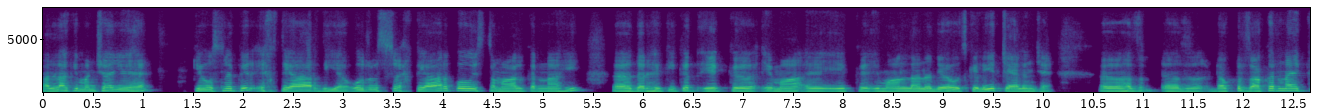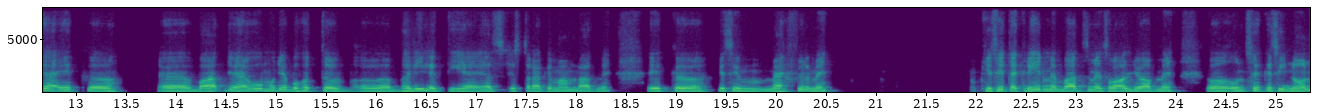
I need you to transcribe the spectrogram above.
अल्लाह की मंशा ये है कि उसने फिर इख्तियार दिया और उस इख्तियार को इस्तेमाल करना ही दर हकीकत एक ईमान एक ईमान लाना जो है उसके लिए चैलेंज है। डॉक्टर जाकर नायक का एक बात जो है वो मुझे बहुत भली लगती है इस तरह के मामला में। एक किसी महफिल में, किसी तकरीर में बाद में, सवाल जवाब में उनसे किसी नॉन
